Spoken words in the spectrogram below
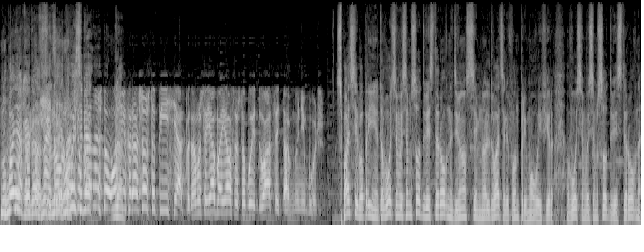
Ну, Ну, понятно, это, да. знаете, но, ну, но Ну, вы очень себя... главное, что Да. очень хорошо, что 50, потому что я боялся, что будет 20 там, ну не больше. Спасибо, принято. 8 800 200 ровно 9702, телефон прямого эфира. 8 800 200 ровно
